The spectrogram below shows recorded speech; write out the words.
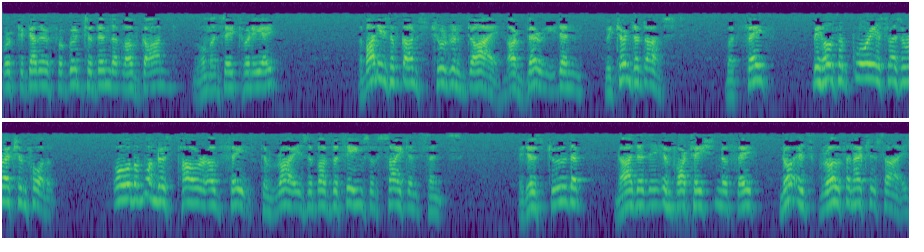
work together for good to them that love God. Romans 8:28. The bodies of God's children die, are buried, and return to dust. But faith beholds a glorious resurrection for them. Oh, the wondrous power of faith to rise above the things of sight and sense. It is true that neither the impartation of faith nor its growth and exercise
